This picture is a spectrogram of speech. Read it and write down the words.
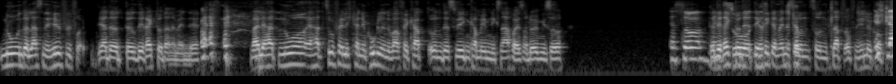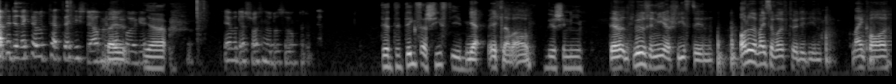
nur unterlassene Hilfe. Ja, der, der Direktor dann am Ende. Weil er hat nur, er hat zufällig keine Kugel in der Waffe gehabt und deswegen kann man ihm nichts nachweisen oder irgendwie so. Ach so. Der Direktor, So, der, der kriegt am Ende glaub- so einen, so einen Klaps auf den Hinterkopf. Ich glaube, der Direktor wird tatsächlich sterben in Weil- der Folge. Ja, Der wird erschossen oder so. der, der Dings erschießt ihn, ja, ich glaube auch. Virginie. Der Virginie erschießt den. Oder der weiße Wolf tötet ihn. Mein Call.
